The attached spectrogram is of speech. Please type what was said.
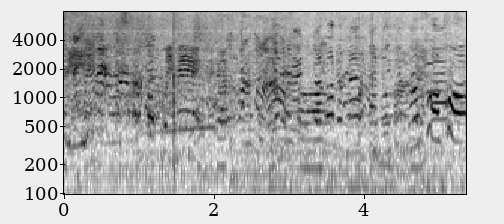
สีตกห้วแห้งนะครับโค้ง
